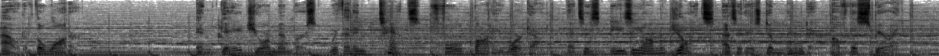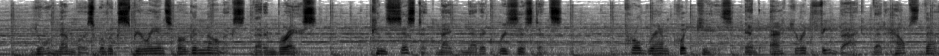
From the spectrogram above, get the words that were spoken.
out of the water. Engage your members with an intense full body workout that's as easy on the joints as it is demanding of the spirit. Your members will experience ergonomics that embrace consistent magnetic resistance, program quick keys, and accurate feedback that helps them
